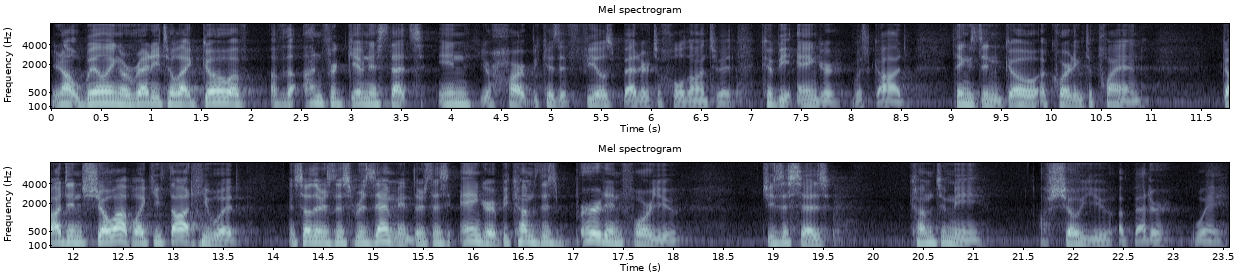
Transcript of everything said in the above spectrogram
You're not willing or ready to let go of, of the unforgiveness that's in your heart because it feels better to hold on to it. it. Could be anger with God. Things didn't go according to plan. God didn't show up like you thought he would. And so there's this resentment, there's this anger. It becomes this burden for you. Jesus says, Come to me, I'll show you a better way.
